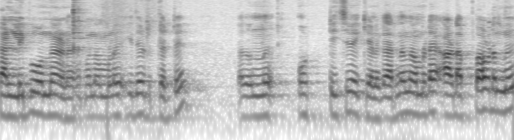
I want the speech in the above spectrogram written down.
തള്ളി പോകുന്നതാണ് അപ്പോൾ നമ്മൾ ഇതെടുത്തിട്ട് അതൊന്ന് ഒട്ടിച്ച് വെക്കുകയാണ് കാരണം നമ്മുടെ അടപ്പ് അവിടെ നിന്ന്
